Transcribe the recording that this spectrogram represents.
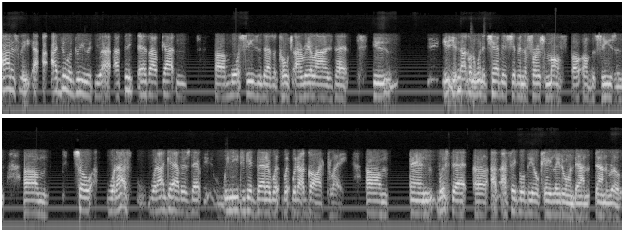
honestly, I, I do agree with you. I, I think as I've gotten uh, more seasoned as a coach, I realize that you you're not going to win a championship in the first month of, of the season. Um, so what I what I gather is that we need to get better with, with, with our guard play. Um, and with that, uh, I, I, think we'll be okay later on down down the road.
